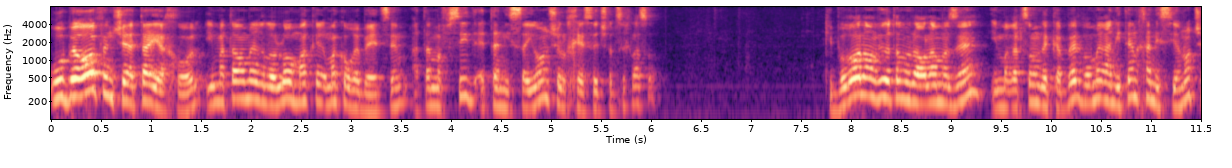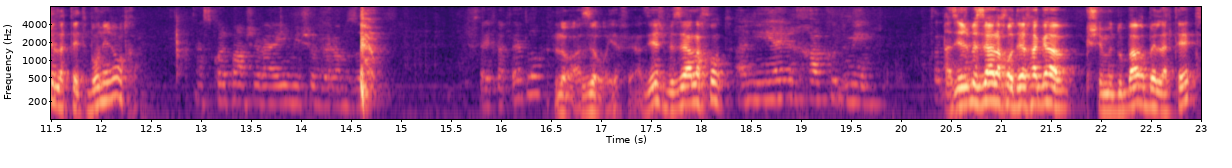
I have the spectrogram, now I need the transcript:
ובאופן שאתה יכול, אם אתה אומר לו לא, מה, מה קורה בעצם? אתה מפסיד את הניסיון של חסד שאתה צריך לעשות. כי בורא עולם מביא אותנו לעולם הזה עם הרצון לקבל, ואומר, אני אתן לך ניסיונות של לתת, בוא נראה אותך. אז כל פעם שראים מישהו ברמזור, צריך לתת לו? לא, אז זהו, יפה. אז יש בזה הלכות. עניי עירך קודמים. אז יש בזה הלכות. דרך אגב, כשמדובר בלתת,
